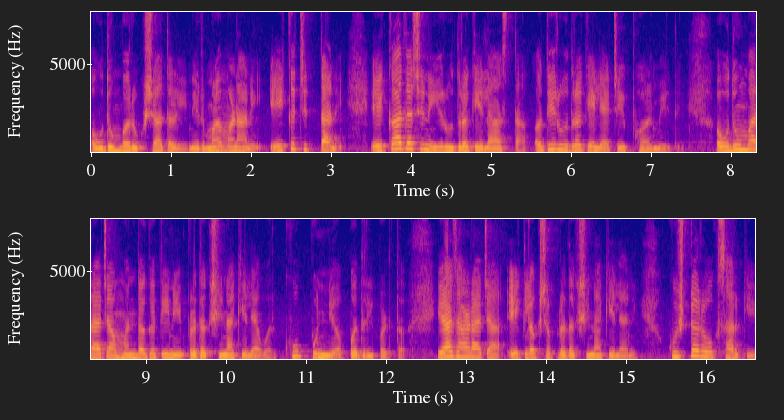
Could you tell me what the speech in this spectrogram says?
औदुंब वृक्षातळी निर्मळ मनाने एकचित्ताने एकादशनी रुद्र केला असता अतिरुद्र केल्याचे फळ मिळते. औदुंबराच्या मंदगतीने प्रदक्षिणा केल्यावर खूप पुण्य पद पदरी पडतं. या झाडाच्या एक लक्ष प्रदक्षिणा केल्याने कुष्ठरोग सारखे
